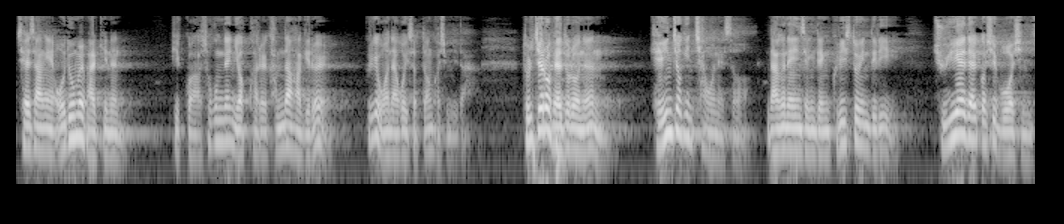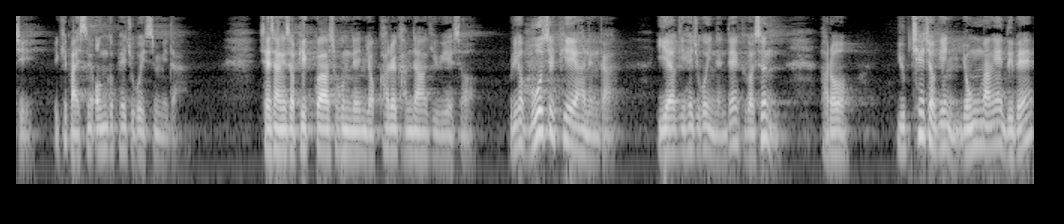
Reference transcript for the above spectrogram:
세상의 어둠을 밝히는 빛과 소금된 역할을 감당하기를 그렇게 원하고 있었던 것입니다. 둘째로 베드로는 개인적인 차원에서 나그네 인생 된 그리스도인들이 주의해야 될 것이 무엇인지 이렇게 말씀 언급해 주고 있습니다. 세상에서 빛과 소금된 역할을 감당하기 위해서 우리가 무엇을 피해야 하는가 이야기해 주고 있는데 그것은 바로 육체적인 욕망의 늪에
